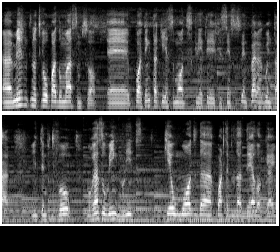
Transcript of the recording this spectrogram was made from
Uh, mesmo que não tiver upado o máximo, pessoal, é, pode, tem que estar aqui esse modo se querer ter eficiência suficiente para aguentar em tempo de voo. O Razor Wing Blitz, que é o modo da quarta habilidade dela, ok?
